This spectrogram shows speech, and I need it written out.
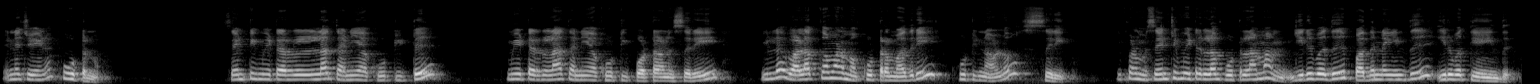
என்ன செய்யணும்? கூட்டணும். சென்டிமீட்டர்லாம் தனியாக கூட்டிட்டு மீட்டர்லாம் தனியாக கூட்டி போட்டாலும் சரி இல்லை வழக்கமாக நம்ம கூட்டுற மாதிரி கூட்டினாலும் சரி. இப்போ நம்ம சென்டிமீட்டர்லாம் கூட்டலாமா? இருபது பதினைந்து இருபத்தி ஐந்து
